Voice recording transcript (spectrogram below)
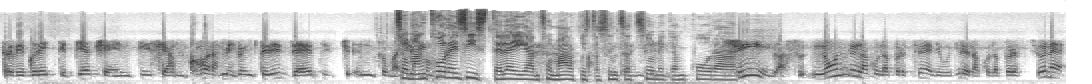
tra virgolette, piacenti, si è ancora meno intelligenti. cioè, insomma, Insomma, ci sono- ancora esiste, lei ha, insomma, ha questa sensazione che ancora... Sì, assu- non nella collaborazione, devo dire, la collaborazione,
